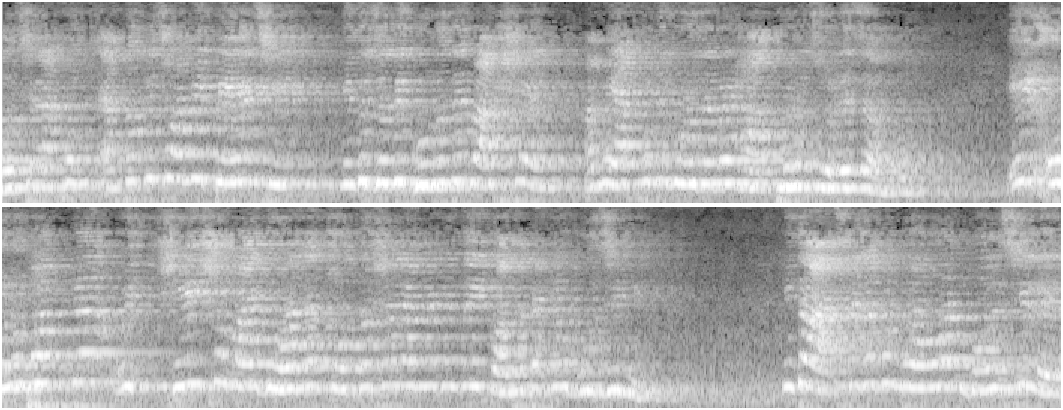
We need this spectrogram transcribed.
বলছেন এখন এত কিছু আমি কিন্তু যদি গুরুদেব আসেন, আমি এখনই গুরুদেবের হাত ধরে চলে যাব। এই অনুভবটা ওই সেই সময় দু হাজার চোদ্দ সালে আমরা কিন্তু এই কথাটা কেউ বুঝিনি। কিন্তু আজকে যখন ভগবান বলছিলেন,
